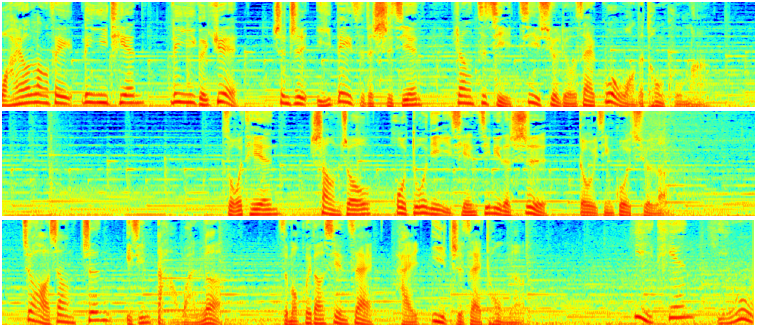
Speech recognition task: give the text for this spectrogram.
我还要浪费另一天、另一个月，甚至一辈子的时间，让自己继续留在过往的痛苦吗？昨天、上周或多年以前经历的事都已经过去了，就好像针已经打完了，怎么会到现在还一直在痛呢？一天一物。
